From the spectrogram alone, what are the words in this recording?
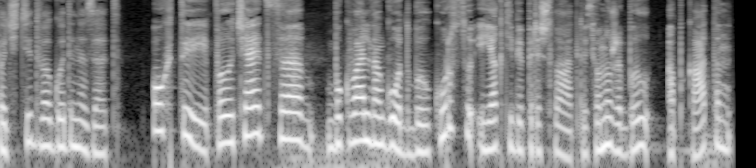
почти два года назад. Ух ты, получается, буквально год был курсу, и я к тебе пришла. То есть он уже был обкатан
